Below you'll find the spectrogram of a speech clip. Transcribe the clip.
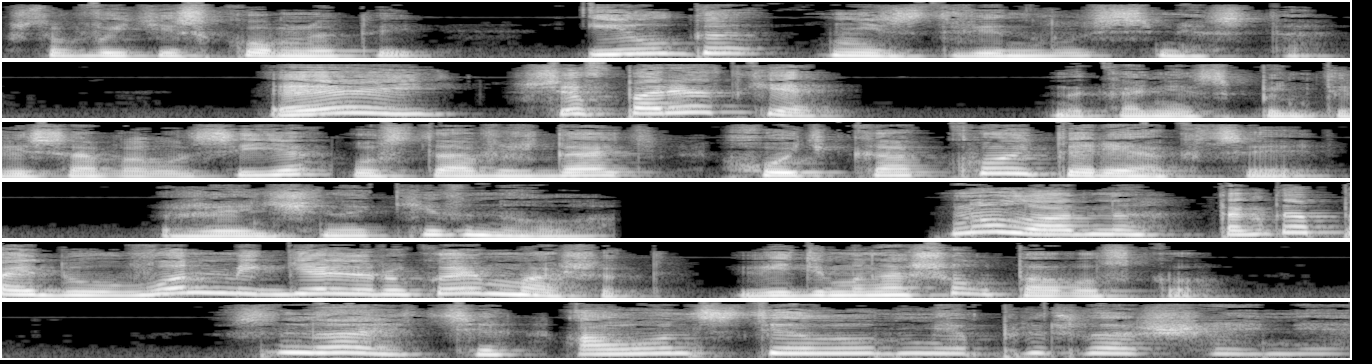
чтобы выйти из комнаты, Илга не сдвинулась с места. «Эй, все в порядке?» Наконец поинтересовалась я, устав ждать хоть какой-то реакции. Женщина кивнула. «Ну ладно, тогда пойду. Вон Мигель рукой машет. Видимо, нашел повозку». «Знаете, а он сделал мне предложение»,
